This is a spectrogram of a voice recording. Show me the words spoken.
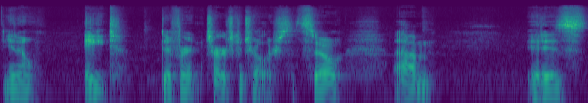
you know, eight different charge controllers. So, um, it is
